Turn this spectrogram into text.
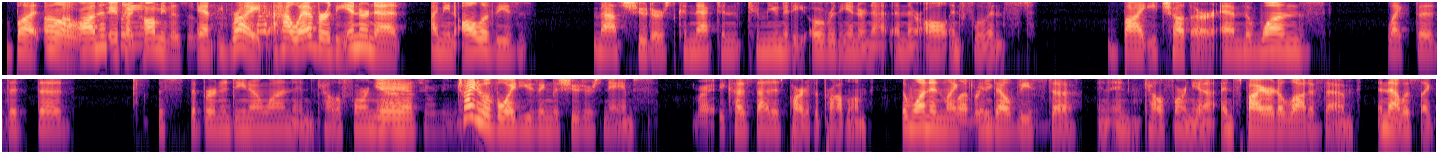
But Oh, uh, honestly, anti-communism. and right. However, the internet, I mean, all of these mass shooters connect in community over the internet, and they're all influenced by each other. And the ones like the the the this the Bernardino one in California. yeah, yeah, I see what you mean. Trying to avoid using the shooters' names right. because that is part of the problem. The one in like in Isla Vista in, in California inspired a lot of them. And that was like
